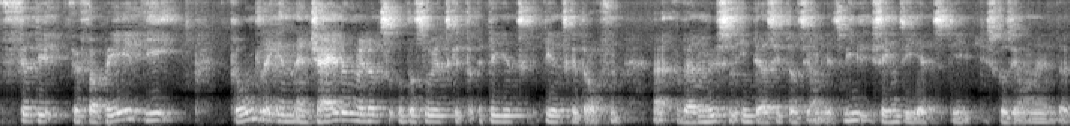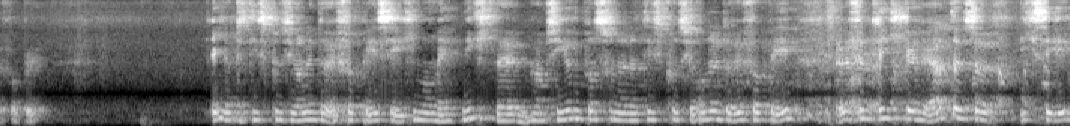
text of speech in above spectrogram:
für die ÖVP die grundlegenden Entscheidungen oder so jetzt, die, jetzt, die jetzt getroffen äh, werden müssen in der Situation jetzt? Wie sehen Sie jetzt die Diskussionen in der ÖVP? Ja, die Diskussion in der ÖVP sehe ich im Moment nicht, weil haben Sie irgendwas von einer Diskussion in der ÖVP öffentlich gehört? Also ich sehe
